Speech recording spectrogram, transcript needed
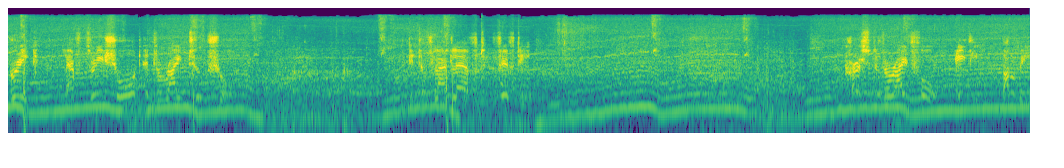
Brake, left 3 short, into right 2 short. Into flat left, 50. Crest into right 4, 80, bumpy.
